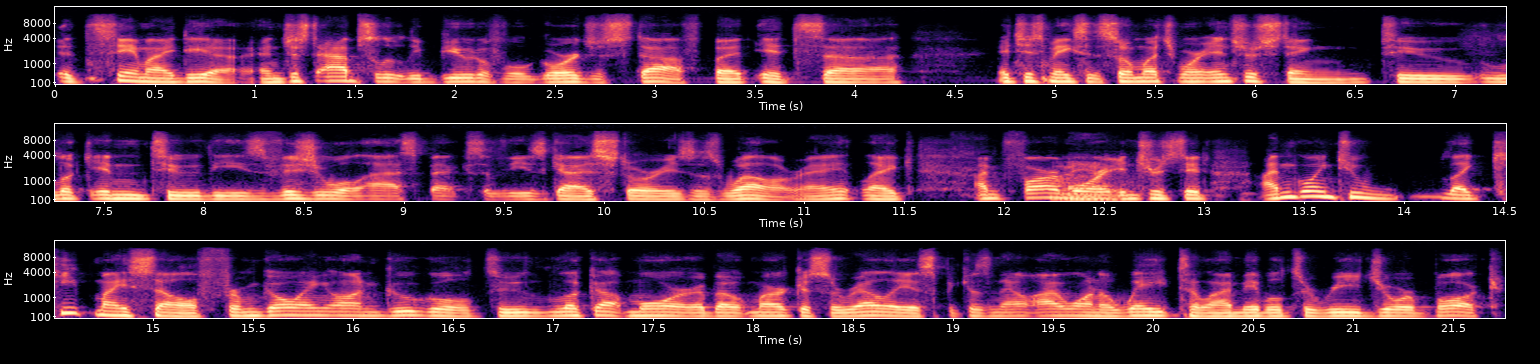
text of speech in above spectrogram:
it's same idea and just absolutely beautiful, gorgeous stuff. But it's uh, it just makes it so much more interesting to look into these visual aspects of these guys' stories as well, right? Like I'm far Oh, more yeah. interested. I'm going to like keep myself from going on Google to look up more about Marcus Aurelius because now I want to wait till I'm able to read your book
